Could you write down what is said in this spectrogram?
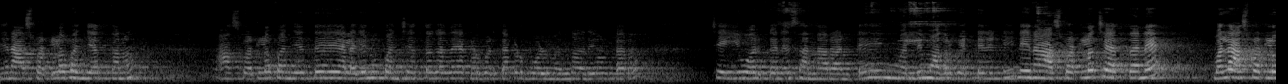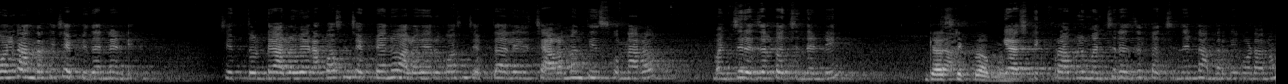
నేను హాస్పిటల్లో పనిచేస్తాను. హాస్పిటల్లో పనిచేస్తే ఎలాగే నువ్వు పనిచేస్తావు కదా ఎక్కడ పడితే అక్కడ బోల్డ్ మంది అదే ఉంటారు? చెయ్యి వర్క్ అనేసి అన్నారు. అంటే మళ్ళీ మొదలు పెట్టానండి నేను హాస్పిటల్లో చేస్తానే మళ్ళీ హాస్పిటల్ వాళ్ళకి అందరికీ చెప్పేదాన్నండి. చెప్తుంటే అలోవేరా కోసం చెప్పాను అలోవేరా కోసం చెప్తే అది చాలా మంది తీసుకున్నారు. మంచి రిజల్ట్ వచ్చిందండి. గ్యాస్ట్రిక్ ప్రాబ్లం గ్యాస్ట్రిక్ ప్రాబ్లం మంచి రిజల్ట్ వచ్చిందండి అందరికీ కూడాను.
